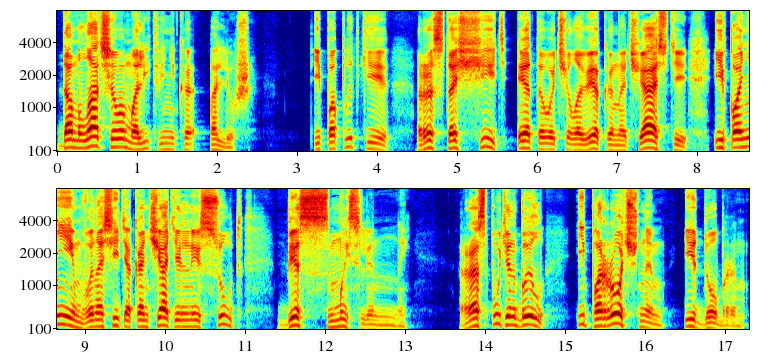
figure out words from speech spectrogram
до младшего молитвенника Алеши. И попытки растащить этого человека на части и по ним выносить окончательный суд бессмысленны. Распутин был и порочным, и добрым,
